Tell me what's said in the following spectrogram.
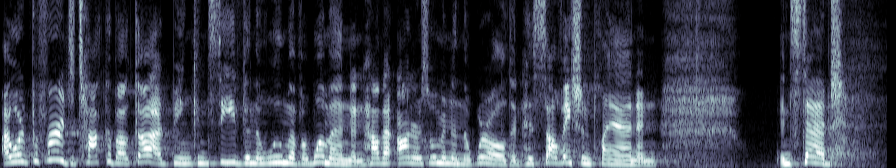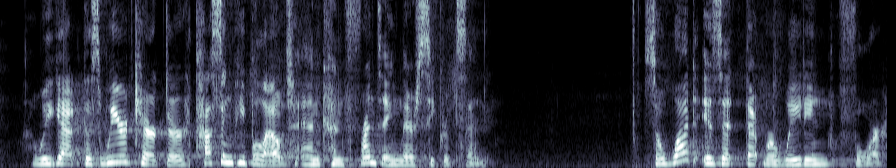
I would have preferred to talk about God being conceived in the womb of a woman and how that honors women in the world and his salvation plan. And instead, we get this weird character cussing people out and confronting their secret sin. So, what is it that we're waiting for?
